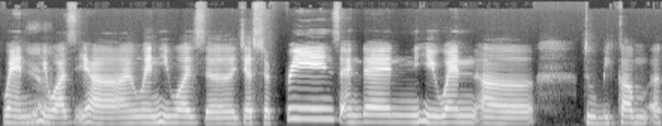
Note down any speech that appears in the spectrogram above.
when he was yeah when he was uh, just a prince and then he went uh, to become a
